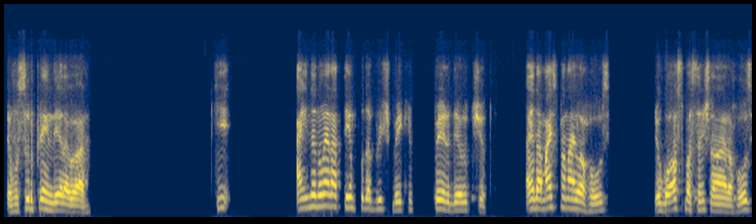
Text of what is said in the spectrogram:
eu vou surpreender agora, que ainda não era tempo da Britt Baker perder o título. Ainda mais para Nyla Rose. Eu gosto bastante da Nyla Rose.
